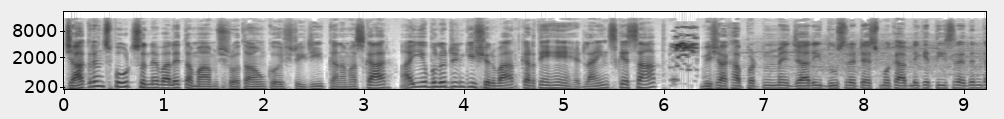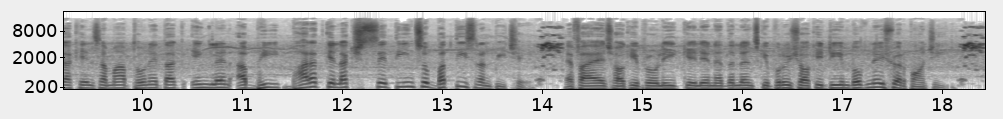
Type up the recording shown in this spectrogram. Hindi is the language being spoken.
जागरण स्पोर्ट्स सुनने वाले तमाम श्रोताओं को श्रीजीत का नमस्कार। आइए बुलेटिन की शुरुआत करते हैं हेडलाइंस के साथ। विशाखापट्टनम में जारी दूसरे टेस्ट मुकाबले के तीसरे दिन का खेल समाप्त होने तक इंग्लैंड अब भी भारत के लक्ष्य से 332 रन पीछे। एफआईएच हॉकी प्रो लीग के लिए नेदरलैंड्स की पुरुष हॉकी टीम भुवनेश्वर पहुँची।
